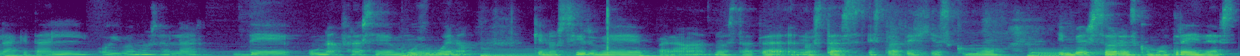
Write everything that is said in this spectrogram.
Hola, ¿qué tal? Hoy vamos a hablar de una frase muy buena que nos sirve para nuestras estrategias como inversores, como traders.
